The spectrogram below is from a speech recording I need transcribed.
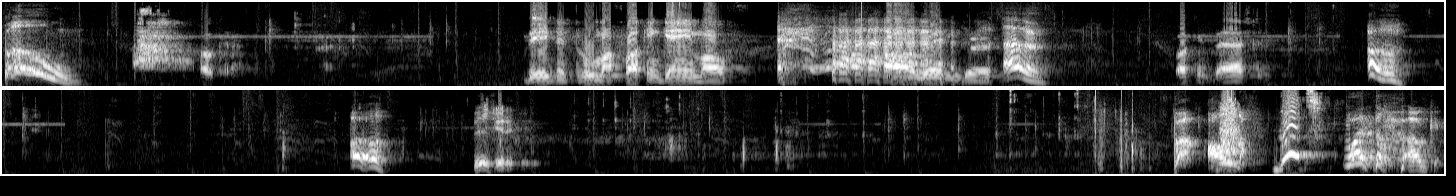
Boom! Okay. Big and threw my fucking game off already, bro. Oh! Fucking bastard. Oh! Oh! oh. Bitch. Get it. Oh my! What? What the? Okay.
